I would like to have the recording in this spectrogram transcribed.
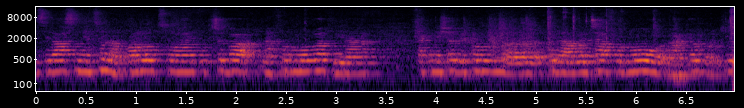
jestli vás něco napadlo, co je potřeba naformulovat jinak, tak než abychom eh, to dávali třeba formou nějakého proti,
